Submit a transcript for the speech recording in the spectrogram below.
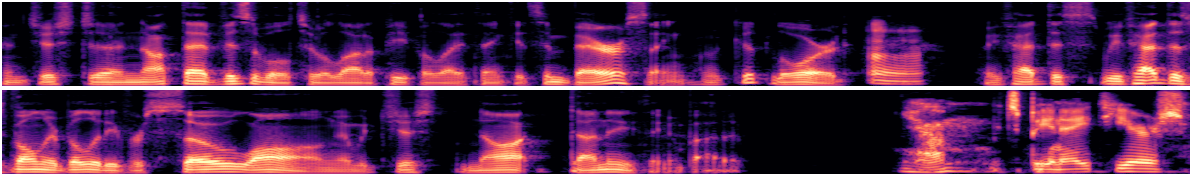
and just uh, not that visible to a lot of people. I think it's embarrassing. Good lord, mm. we've had this we've had this vulnerability for so long, and we've just not done anything about it. Yeah, it's been eight years.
